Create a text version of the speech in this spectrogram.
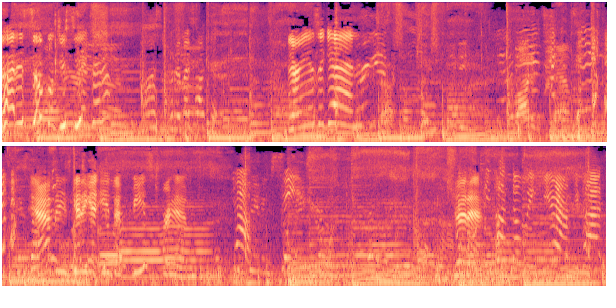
That is so cool. Do you see it, Greta? Awesome. Put it in my pocket. There he is again. Drive someplace far. Yeah, but he's getting it. It's a feast for him. Greta. Comes over here because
